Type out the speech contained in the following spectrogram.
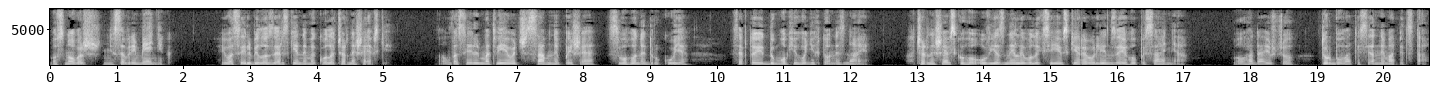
Основа ж не современник, і Василь Білозерський не Микола Чернишевський. Ну, Василь Матвійович сам не пише, свого не друкує, себто і думок його ніхто не знає. Чернишевського ув'язнили в Олексіївський револін за його писання. Ну, гадаю, що турбуватися нема підстав.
